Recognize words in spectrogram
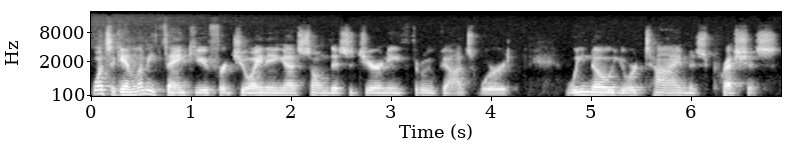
Once again, let me thank you for joining us on this journey through God's Word. We know your time is precious,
